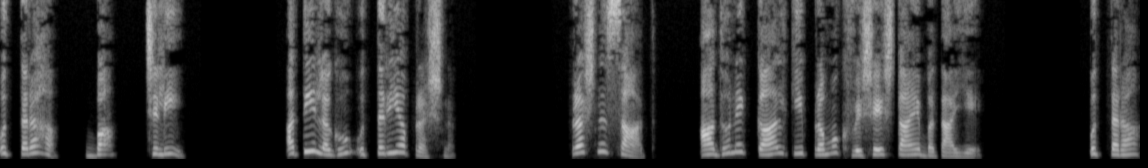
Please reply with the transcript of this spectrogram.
उत्तर ब, चिली। अति लघु उत्तरीय प्रश्न। प्रश्न सात, आधुनिक काल की प्रमुख विशेषताएँ बताइए। उत्तर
